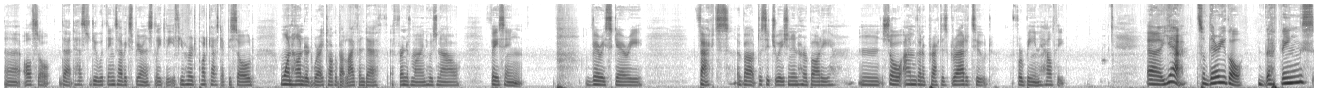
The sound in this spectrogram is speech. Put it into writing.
Uh, also, that has to do with things I've experienced lately. If you heard podcast episode 100, where I talk about life and death, a friend of mine who's now facing very scary facts about the situation in her body Mm, so I'm going to practice gratitude for being healthy. Uh, yeah, so there you go. The things,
